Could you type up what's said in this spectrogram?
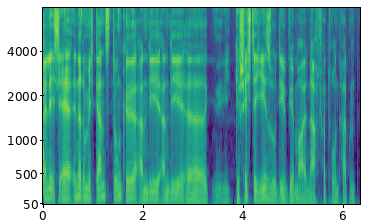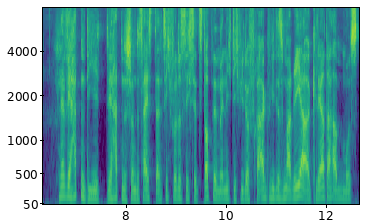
wenn ich erinnere mich ganz dunkel an die, an die äh, Geschichte Jesu, die wir mal nachvertont hatten. Ne, wir hatten die, wir hatten das schon. Das heißt, an sich würde es sich jetzt doppeln, wenn ich dich wieder frage, wie das Maria erklärt haben muss.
